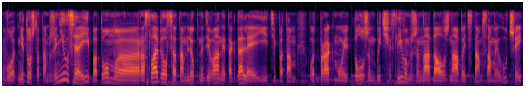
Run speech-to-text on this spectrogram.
Вот, не то, что там женился и потом э, расслабился, там лег на диван диван и так далее, и типа там вот брак мой должен быть счастливым, жена должна быть там самой лучшей.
